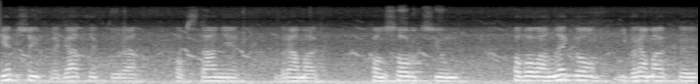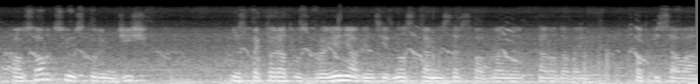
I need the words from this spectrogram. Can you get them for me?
Pierwszej fregaty, która powstanie w ramach konsorcjum powołanego i w ramach konsorcjum, z którym dziś Inspektorat Uzbrojenia, więc jednostka Ministerstwa Obrony Narodowej podpisała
